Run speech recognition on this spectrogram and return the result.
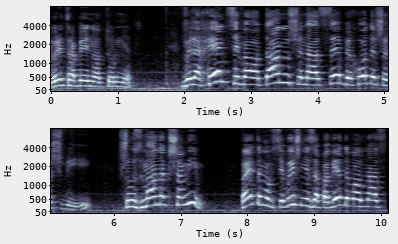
Говорит Рабейну Атур, нет. Велахен цеваотану шинаасе бехода шашви шузмана кшамим. Поэтому Всевышний заповедовал нас,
